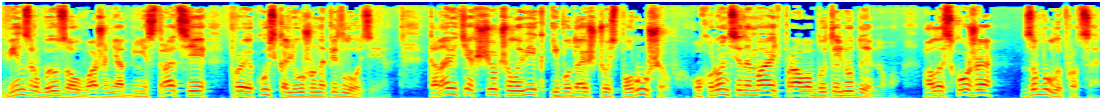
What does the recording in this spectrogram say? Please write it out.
він зробив зауваження адміністрації про якусь калюжу на підлозі. Та навіть якщо чоловік і бодай щось порушив, охоронці не мають права бити людину. Але, схоже, забули про це.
